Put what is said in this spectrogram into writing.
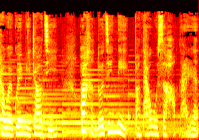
她为闺蜜着急，花很多精力帮她物色好男人，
